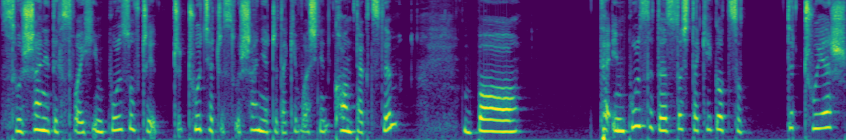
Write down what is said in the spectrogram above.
słyszenie tych swoich impulsów, czy, czy czucie, czy słyszenie, czy takie właśnie kontakt z tym, bo te impulsy to jest coś takiego, co ty czujesz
